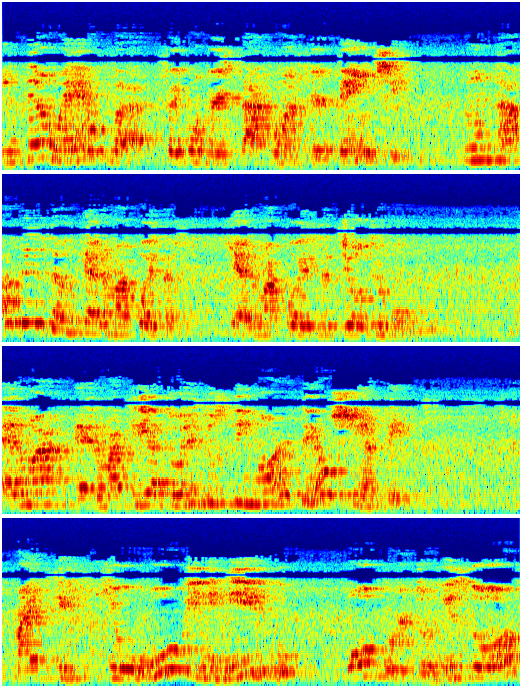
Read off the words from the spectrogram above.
Então Eva foi conversar com a serpente não estava pensando que era uma coisa que era uma coisa de outro mundo. Era uma, era uma criatura que o Senhor Deus tinha feito. Mas que, que o, o inimigo oportunizou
